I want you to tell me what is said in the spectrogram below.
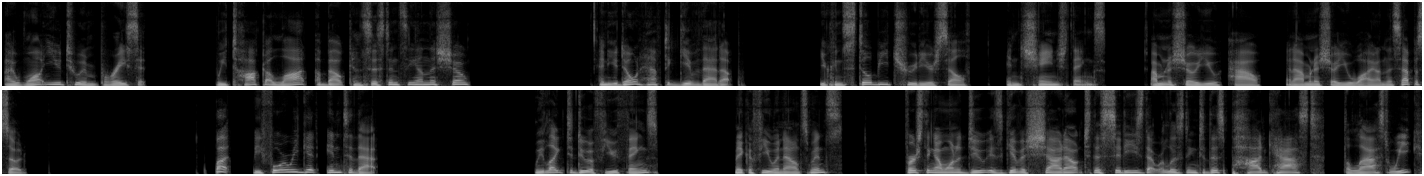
I want you to embrace it. We talk a lot about consistency on this show, and you don't have to give that up. You can still be true to yourself and change things. I'm going to show you how, and I'm going to show you why on this episode. Before we get into that, we like to do a few things, make a few announcements. First thing I want to do is give a shout out to the cities that were listening to this podcast the last week.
